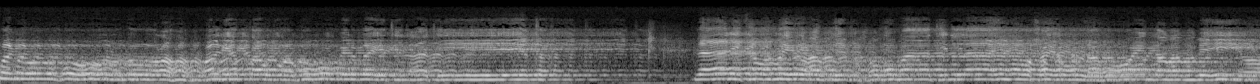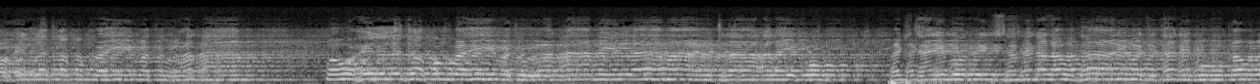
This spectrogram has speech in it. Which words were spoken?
وليوفوا نذورهم وليطوفوا بالبيت العتيق. ذلك ومن يعظم حرمات الله فهو خير له عند ربه وأحلت لكم بهيمة الأنعام وأحلت لكم بهيمة الأنعام إلا ما يتلى عليكم. فاجتنبوا الرجس من الأوثان واجتنبوا قول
